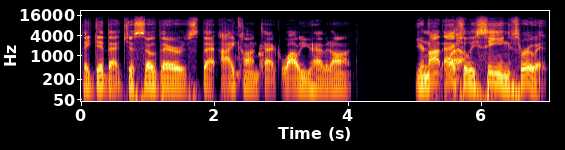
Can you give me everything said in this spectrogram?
They did that just so there's that eye contact while you have it on. You're not Wow. actually seeing through it.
